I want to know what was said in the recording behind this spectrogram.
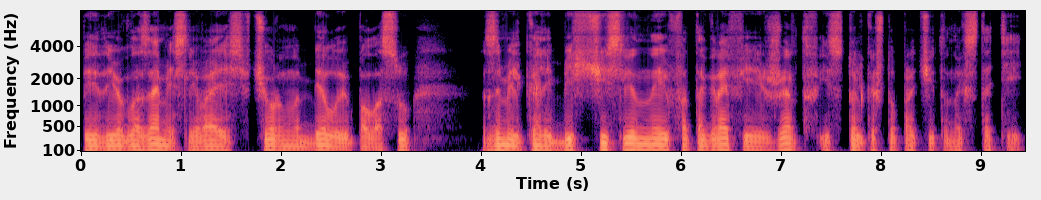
Перед ее глазами, сливаясь в черно-белую полосу, замелькали бесчисленные фотографии жертв из только что прочитанных статей.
